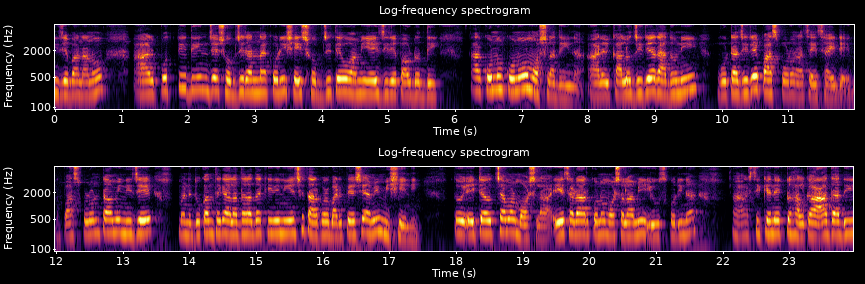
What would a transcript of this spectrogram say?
নিজে বানানো। আর প্রতিদিন যে সবজি রান্না করি, সেই সবজিতেও আমি এই জিরে পাউডার দিই। আর কোনো কোনো মশলা দিই না। আর ওই কালো জিরে, রাঁধুনি, গোটা জিরে, পাঁচফোড়ন আছে এই সাইডে পাঁচফোড়নটা আমি নিজে মানে দোকান থেকে আলাদা আলাদা কিনে নিয়েছি তারপর বাড়িতে এসে আমি মিশিয়ে নিই। তো এইটা হচ্ছে আমার মশলা। এছাড়া আর কোনো মশলা আমি ইউজ করি না। আর চিকেনে একটু হালকা আদা দিই,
